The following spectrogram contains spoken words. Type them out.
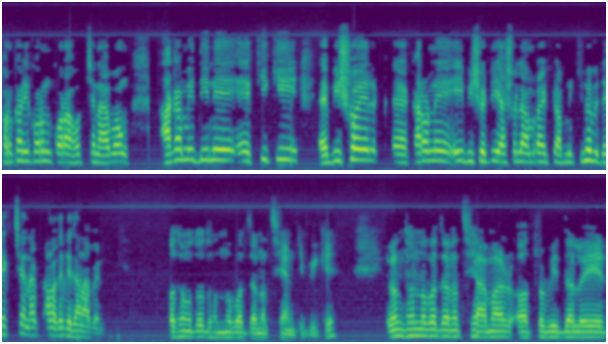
সরকারিকরণ করা হচ্ছে না এবং আগামী দিনে কি কি বিষয়ের কারণে এই বিষয়টি আসলে আমরা একটু আপনি কীভাবে দেখছেন আমাদেরকে জানাবেন। প্রথমত ধন্যবাদ জানাচ্ছি এনটিপিকে এবং ধন্যবাদ জানাচ্ছি আমার অত্র বিদ্যালয়ের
